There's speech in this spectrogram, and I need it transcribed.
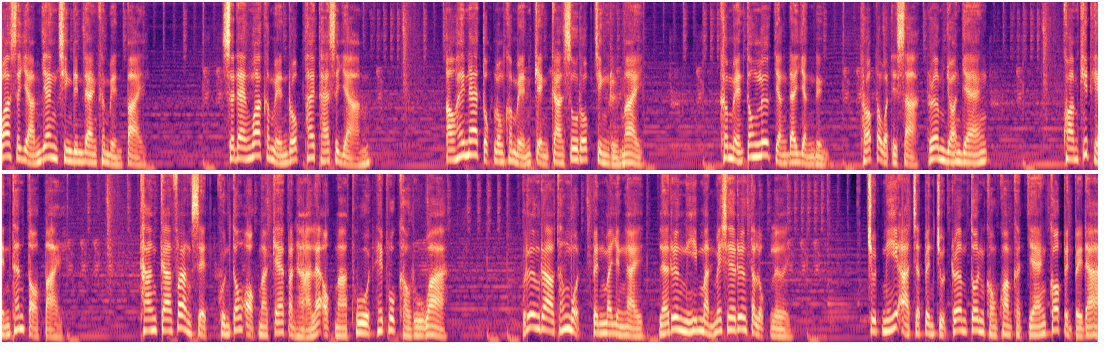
ว่าสยามแย่งชิงดินแดนเขมรไป แสดงว่าเขมรรบพ่ายแพ้สยาม เอาให้แน่ตกลงเขมรเก่งการสู้รบจริงหรือไม่เขมรต้องเลือกอย่างใดอย่างหนึ่ง เพราะประวัติศาสตร์เริ่มย้อนแย้ง ความคิดเห็นท่านต่อไป ทางการฝรั่งเศสคุณต้องออกมาแก้ปัญหาและออกมาพูดให้พวกเขารู้ว่า เรื่องราวทั้งหมดเป็นมายังไง และเรื่องนี้มันไม่ใช่เรื่องตลกเลย จุดนี้อาจจะเป็นจุดเริ่มต้นของความขัดแย้งก็เป็นไปได้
